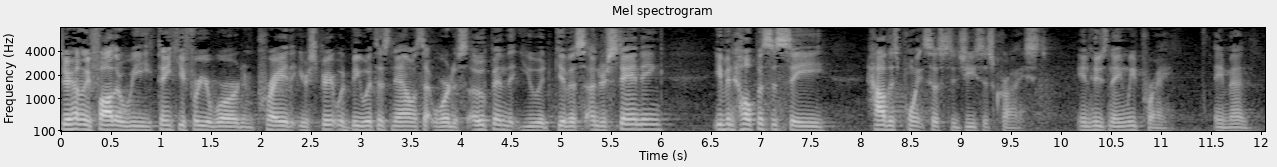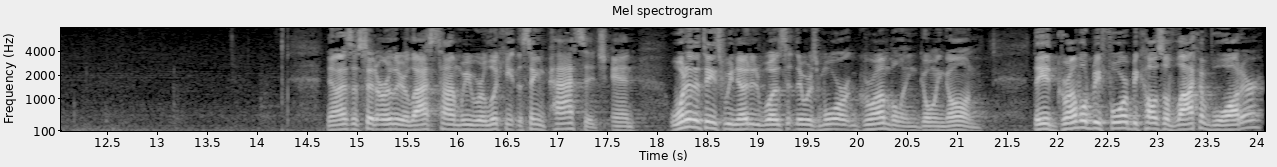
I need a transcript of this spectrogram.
Dear Heavenly Father, we thank you for your word and pray that your spirit would be with us now as that word is open, that you would give us understanding, even help us to see how this points us to Jesus Christ, in whose name we pray. Amen. Now, as I said earlier, last time we were looking at the same passage, and one of the things we noted was that there was more grumbling going on. They had grumbled before because of lack of water,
